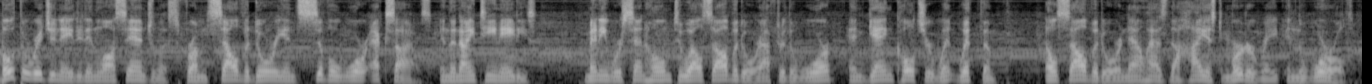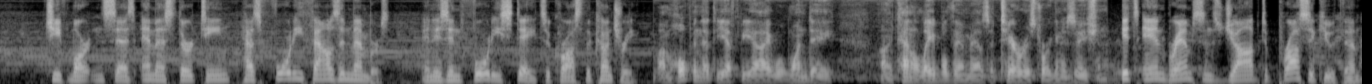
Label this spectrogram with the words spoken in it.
Both originated in Los Angeles from Salvadorian Civil War exiles in the 1980s. Many were sent home to El Salvador after the war, and gang culture went with them. El Salvador now has the highest murder rate in the world. Chief Martin says MS 13 has 40,000 members and is in 40 states across the country. I'm hoping that the FBI will one day uh, kind of label them as a terrorist organization. It's Ann Bramsen's job to prosecute them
